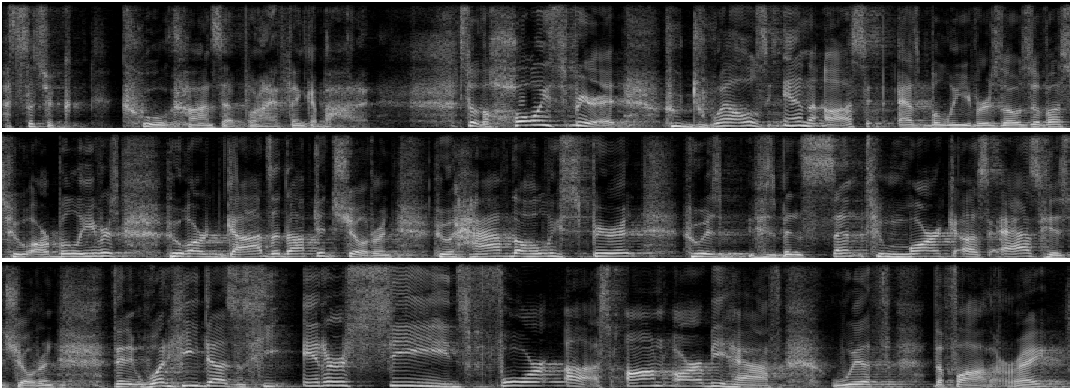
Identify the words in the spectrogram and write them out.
That's such a cool concept when I think about it. So, the Holy Spirit who dwells in us as believers, those of us who are believers, who are God's adopted children, who have the Holy Spirit who has, has been sent to mark us as his children, then what he does is he intercedes for us on our behalf with the Father, right?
